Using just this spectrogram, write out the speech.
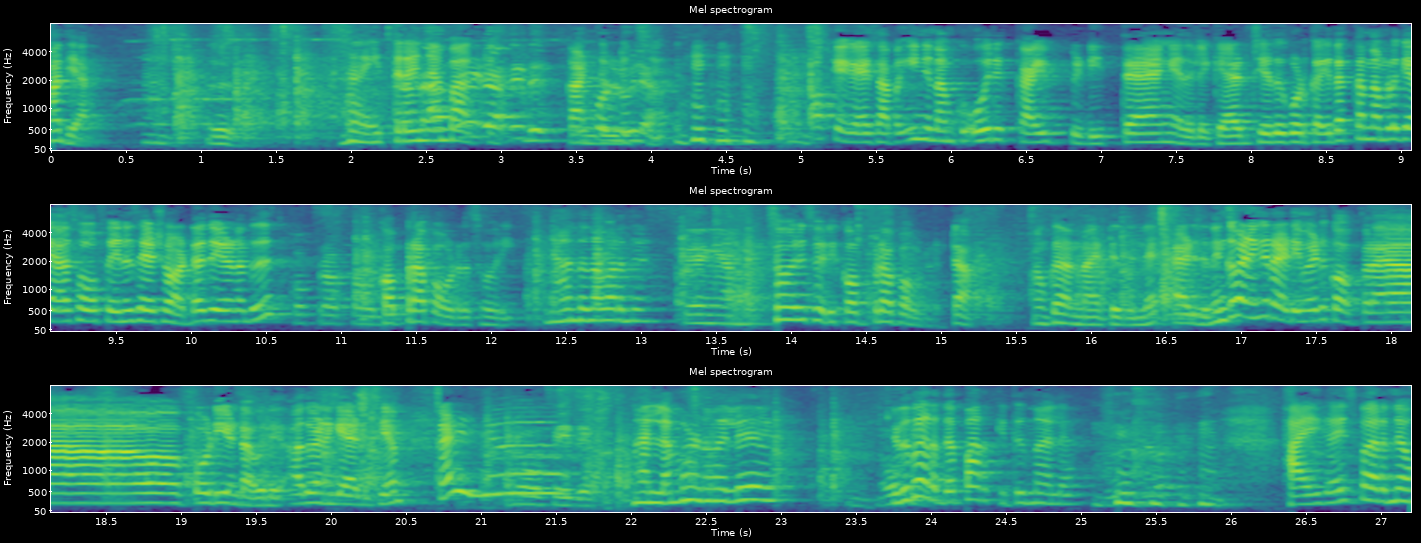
മതിയാ. ഇത്രയും ഞാൻ ബാക്കി. കണ്ടുപിടിച്ച്. ഓക്കെ ഗൈസ് അപ്പൊ ഇനി നമുക്ക് ഒരു കൈപ്പിടി തേങ്ങ ഇതിലേക്ക് ആഡ് ചെയ്ത് കൊടുക്കാം. ഇതൊക്കെ നമ്മൾ ഗ്യാസ് ഓഫ് ചെയ്തതിന് ശേഷം ആട്ടോ ചെയ്യണത്? കൊപ്ര പൗഡർ സോറി ഞാൻ എന്താ പറഞ്ഞത് സോറി സോറി കൊപ്ര പൗഡർ കേട്ടോ നമുക്ക് നന്നായിട്ട് ഇതിനെ ആഡ് ചെയ്യാം. നിങ്ങൾക്ക് വേണമെങ്കിൽ റെഡിമെയ്ഡ് കൊപ്ര പൊടി ഉണ്ടാവില്ലേ അത് വേണമെങ്കിൽ ആഡ് ചെയ്യാം. കഴിഞ്ഞു. നല്ല മണമല്ലേ? ഇത് വെറുതെ പറക്കി തിന്നാല ഹായ് ഗൈസ് പറഞ്ഞോ.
